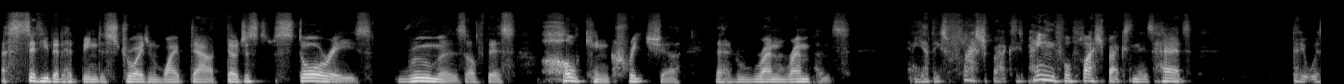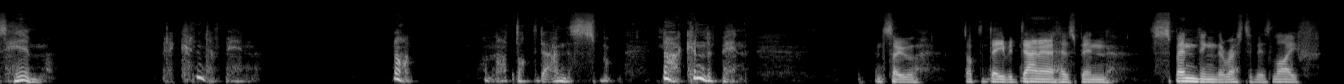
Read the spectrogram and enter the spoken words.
a city that had been destroyed and wiped out. There were just stories, rumors of this hulking creature that had run rampant. And he had these flashbacks, these painful flashbacks in his head that it was him. But it couldn't have been. Not, not Dr. Dan. The no, it couldn't have been. And so Dr. David Danner has been spending the rest of his life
